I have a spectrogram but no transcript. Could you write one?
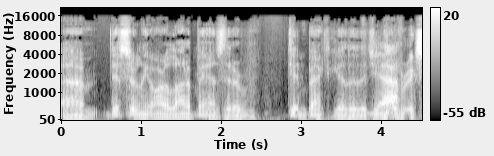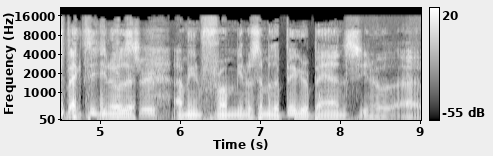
Um, there certainly are a lot of bands that are getting back together that you Yeah. never expected. You know, the, true. I mean, from you know some of the bigger bands, you know. Uh,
